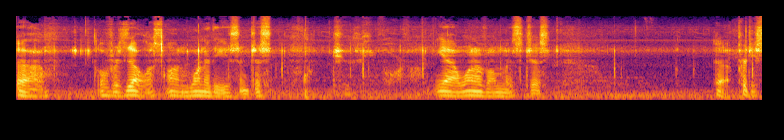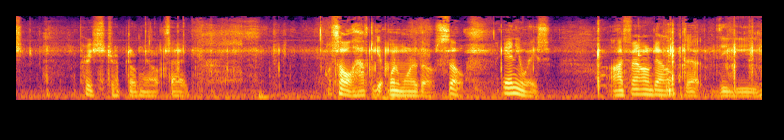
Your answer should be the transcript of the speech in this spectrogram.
uh, overzealous on one of these and just. Yeah, one of them is just uh, pretty pretty stripped on the outside. So I'll have to get one more of those. So, anyways, I found out that the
